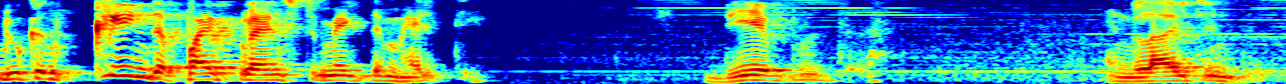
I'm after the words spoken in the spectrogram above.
you can clean the pipelines to make them healthy. Be a Buddha, enlightened.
